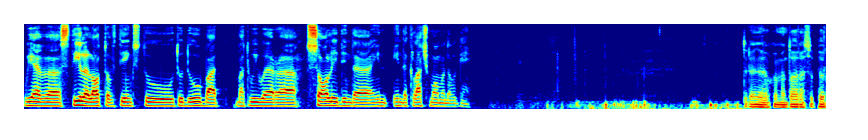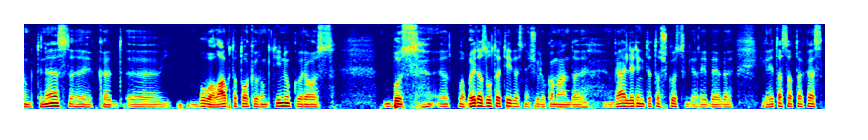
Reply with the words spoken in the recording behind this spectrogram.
We have uh, still a lot of things to, to do, but but we were uh, solid in the in, in the clutch moment of the game. trenerio komentaras apie rungtynes, e, kad e, buvo laukta tokių rungtynių, kurios bus e, labai rezultatyvės, nes Šiulių komanda gali rinkti taškus, gerai bėga į greitas atakas.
